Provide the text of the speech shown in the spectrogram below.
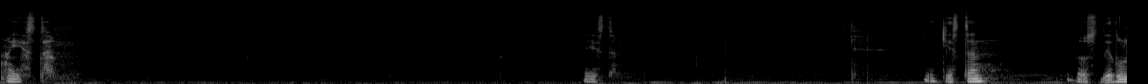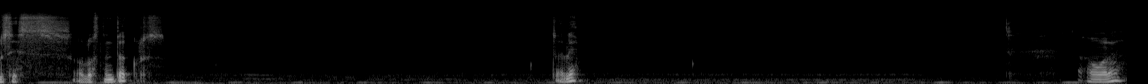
Ahí está. Ahí está y aquí están los de dulces o los tentáculos. ¿Sale? Ahora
